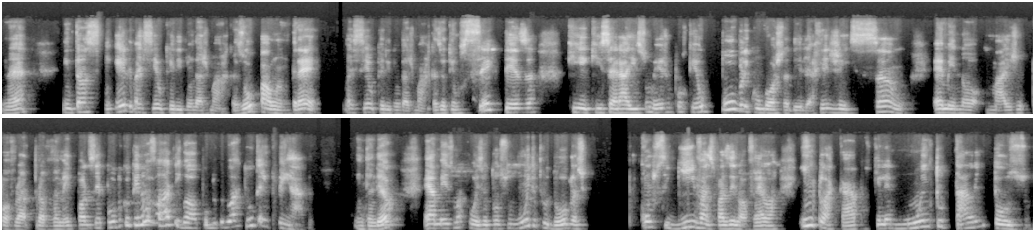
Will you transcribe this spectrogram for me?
Né? Então, assim, ele vai ser o querido das marcas. O Paulo André, vai ser o querido das marcas. Eu tenho certeza que, que será isso mesmo, porque o público gosta dele, a rejeição é menor, mas provavelmente pode ser público que não vota, igual ao público do Arthur, que é empenhado. Entendeu? É a mesma coisa. Eu torço muito para o Douglas conseguir fazer novela, emplacar, porque ele é muito talentoso.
